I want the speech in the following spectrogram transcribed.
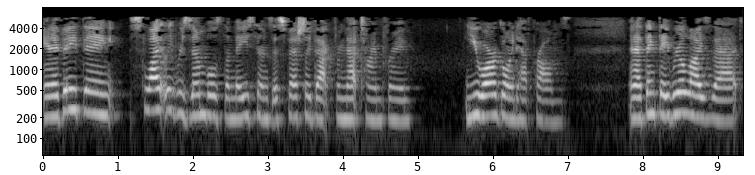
And if anything slightly resembles the Masons, especially back from that time frame, you are going to have problems. And I think they realized that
